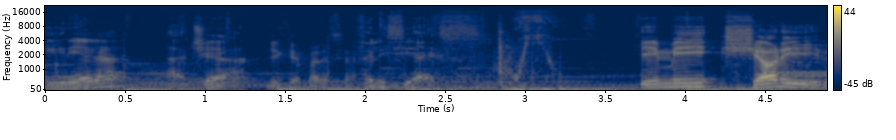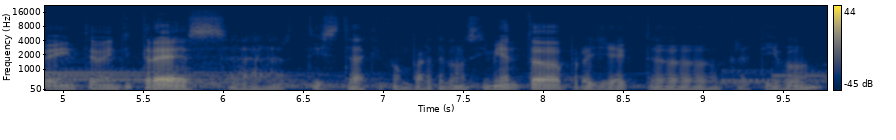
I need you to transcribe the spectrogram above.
Z-A-Y-H-A. ¿Y qué parece? Felicidades. Y mi Shorty 2023, artista que comparte conocimiento, proyecto creativo.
